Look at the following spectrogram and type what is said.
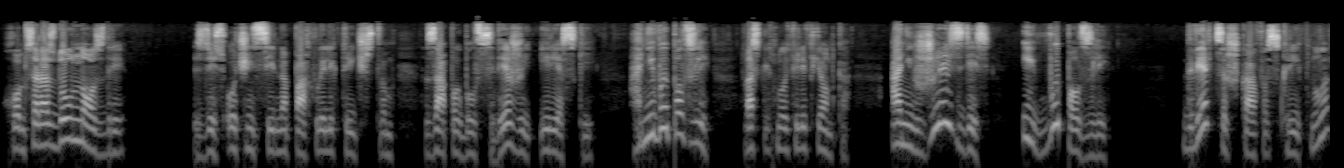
Хомса раздул ноздри. Здесь очень сильно пахло электричеством. Запах был свежий и резкий. — Они выползли! — воскликнула Филифьонка. — Они жили здесь и выползли! Дверца шкафа скрипнула,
